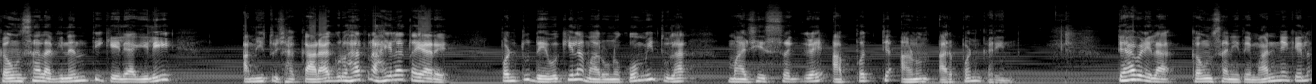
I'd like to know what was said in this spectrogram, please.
कंसाला विनंती केल्या गेली आम्ही तुझ्या कारागृहात राहायला तयार आहे पण तू देवकीला मारू नको मी तुला माझे सगळे आपत्य आणून अर्पण करीन. त्यावेळेला कंसाने ते मान्य केलं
